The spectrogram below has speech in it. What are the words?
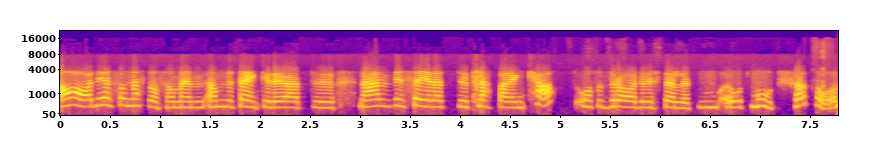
Ja, det är så nästan som en, om du tänker dig att du, nej vi säger att du klappar en katt och så drar du istället åt motsatt håll.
